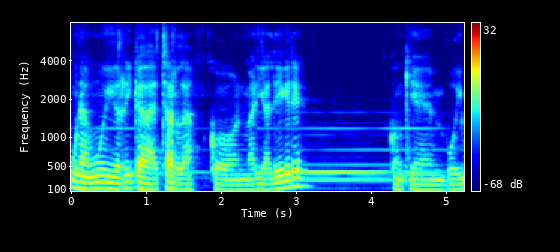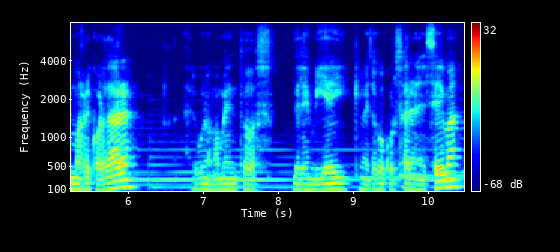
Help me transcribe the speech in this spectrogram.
Una muy rica charla con María Alegre, con quien pudimos recordar algunos momentos del MBA que me tocó cursar en el SEMA.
